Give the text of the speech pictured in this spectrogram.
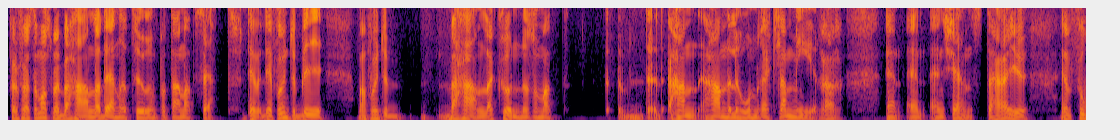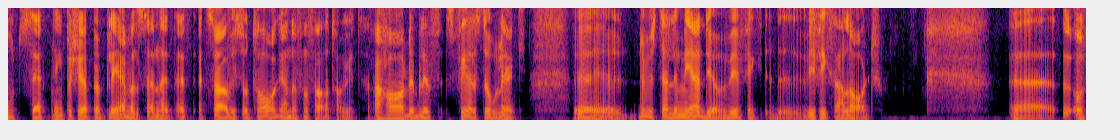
för det första måste man behandla den returen på ett annat sätt. Det, det får inte bli, man får inte behandla kunden som att han, han eller hon reklamerar en, en, en tjänst. Det här är ju en fortsättning på köpupplevelsen, ett, ett, ett serviceåtagande från företaget. Jaha, det blev fel storlek. Eh, du beställde medium, vi, fick, vi fixar en large. Eh, och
